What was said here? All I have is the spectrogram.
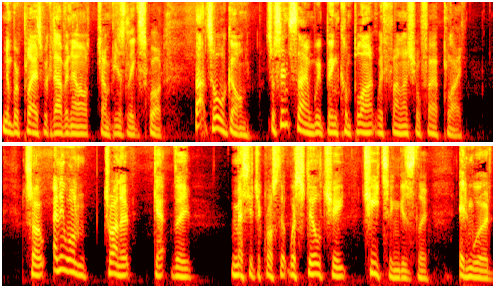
number of players we could have in our Champions League squad. That's all gone. So since then, we've been compliant with financial fair play. So anyone trying to get the message across that we're still cheat, cheating is the in word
